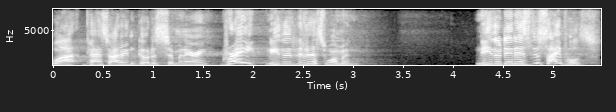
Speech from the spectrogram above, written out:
Well, I, Pastor, I didn't go to seminary. Great, neither did this woman. Neither did his disciples.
